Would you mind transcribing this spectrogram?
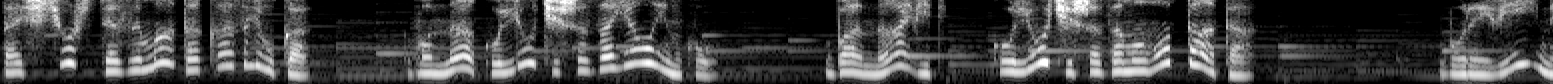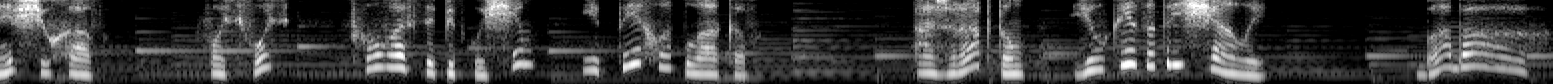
та що ж ця зима така злюка? Вона колючіша за ялинку, ба навіть колючіша за мого тата. Буревій не вщухав. Фось-фось сховався під кущем і тихо плакав. Аж раптом гілки затріщали. Бабах!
